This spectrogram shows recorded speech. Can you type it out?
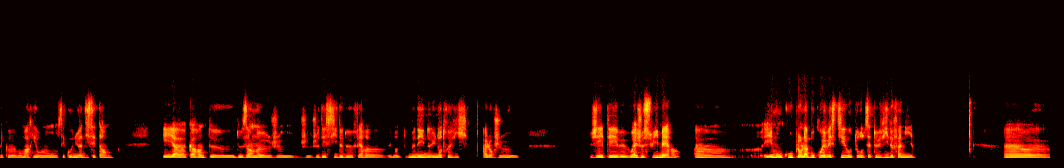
avec mon mari, on, s'est connus à 17 ans. Et à 42 ans, je, décide de faire mener une, une, autre vie. Alors, je, j'ai été, euh, ouais, je suis mère. Hein, euh, et mon couple, on l'a beaucoup investi autour de cette vie de famille. Euh,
